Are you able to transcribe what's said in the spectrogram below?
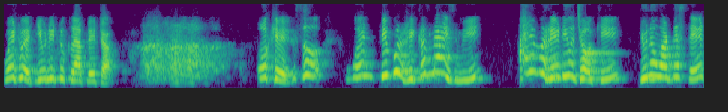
Wait, wait, you need to clap later. okay, so when people recognize me, I am a radio jockey. You know what they said?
